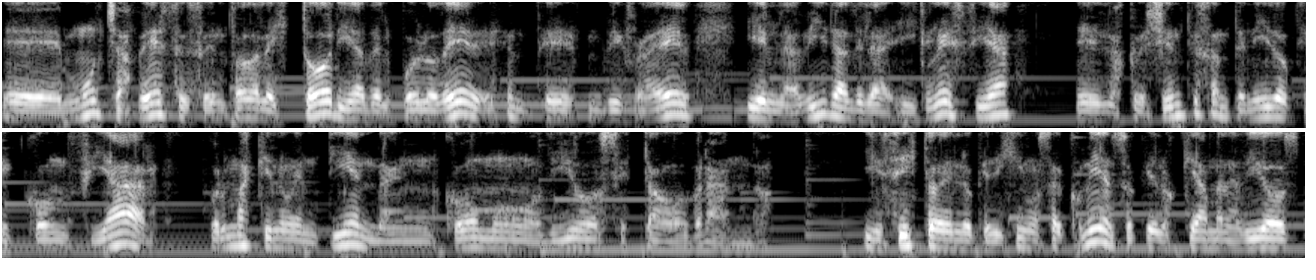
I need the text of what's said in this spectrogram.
Eh, muchas veces en toda la historia del pueblo de, Israel y en la vida de la iglesia, eh, los creyentes han tenido que confiar, por más que no entiendan cómo Dios está obrando. Insisto en lo que dijimos al comienzo, que los que aman a Dios,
